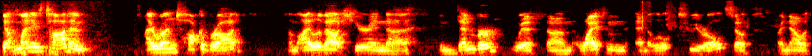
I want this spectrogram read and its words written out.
yeah, my name is Todd, and I run Talk Abroad. Um, I live out here in uh, in Denver with um, a wife and, and a little two year old. So right now with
